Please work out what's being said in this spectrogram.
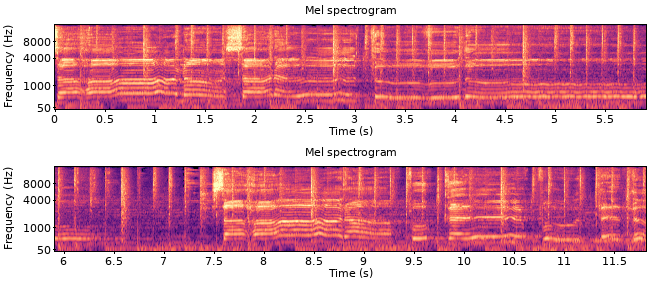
सहाना सारा சஹாரா பூக்கள் பூத்ததோ.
